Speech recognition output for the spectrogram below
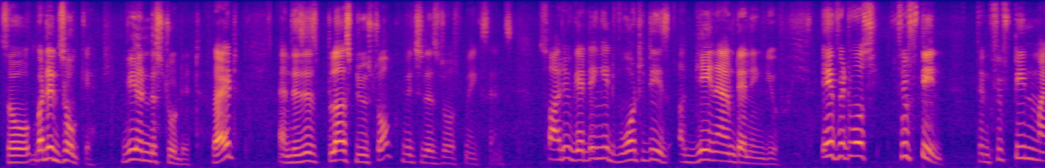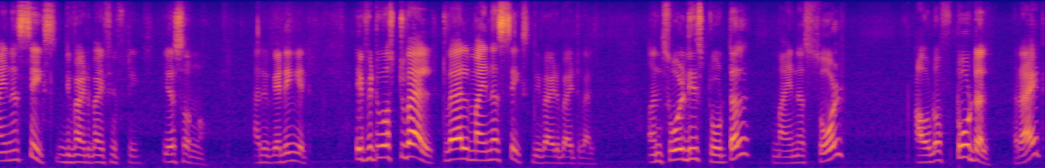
So, but it's okay. We understood it, right? And this is plus new stock which does not make sense. So, are you getting it what it is again I am telling you if it was 15 then 15 minus 6 divided by 15 yes or no are you getting it if it was 12 12 minus 6 divided by 12 unsold is total minus sold out of total right.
